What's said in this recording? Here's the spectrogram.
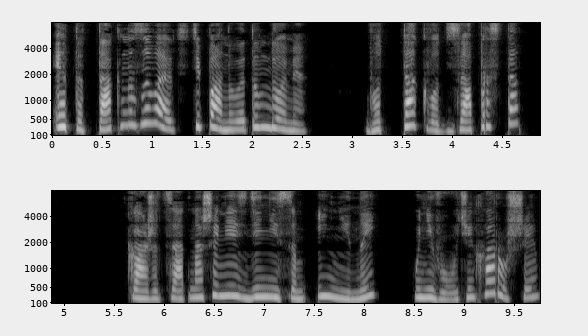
Это так называют Степана в этом доме?» Вот так вот запросто? Кажется, отношения с Денисом и Ниной у него очень хорошие.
